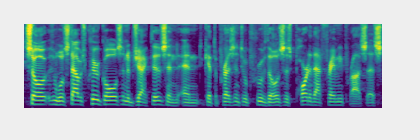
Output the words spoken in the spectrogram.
So we'll establish clear goals and objectives and, and get the president to approve those as part of that framing process.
